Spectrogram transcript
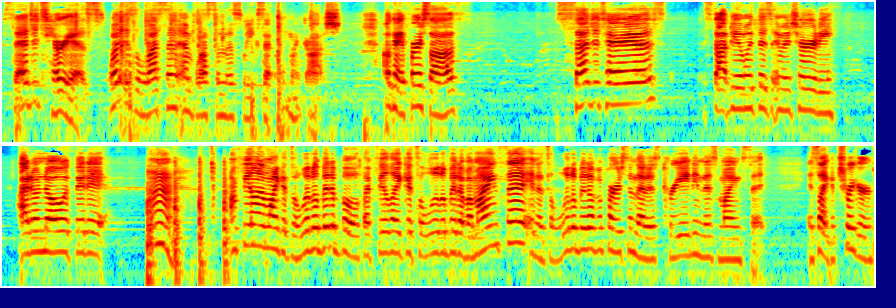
Sagittarius. What is the lesson and blessing this week? Oh my gosh. Okay, first off, Sagittarius, stop dealing with this immaturity. I don't know if it... it mm, I'm feeling like it's a little bit of both. I feel like it's a little bit of a mindset and it's a little bit of a person that is creating this mindset. It's like a trigger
